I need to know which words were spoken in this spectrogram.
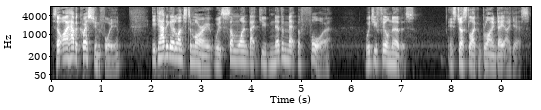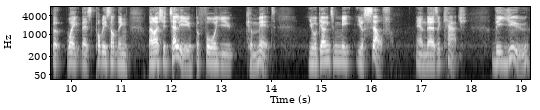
So I have a question for you. If you had to go to lunch tomorrow with someone that you'd never met before, would you feel nervous? It's just like a blind date, I guess. But wait, there's probably something that I should tell you before you commit. You are going to meet yourself, and there's a catch. The you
